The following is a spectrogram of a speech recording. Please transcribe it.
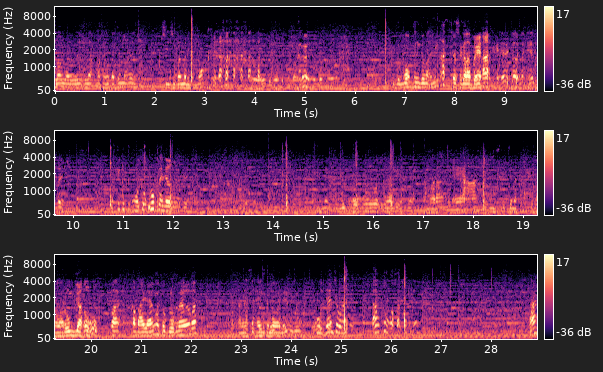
Ulah, ulah, ulah, masalah kaca mah, eh. Si isukan mah digemok. Digemok jeung jeung anjing, ah, segala beak. Pasti kutuk mau tukup kan warung jauh, Pak. Kabayang mah tublukna apa? Anu saeng ke bawah deui udah. Hujan coba. Ah, tuh kok sakit ya. Ah,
